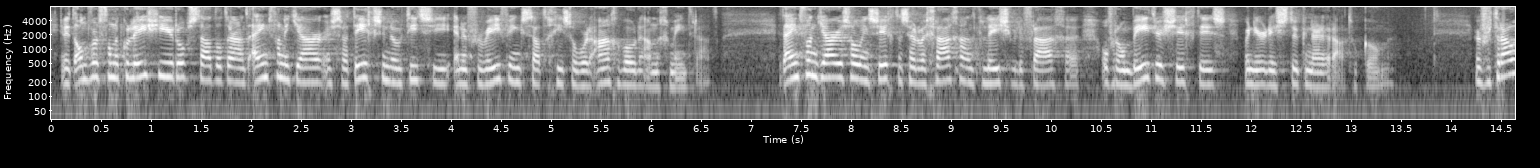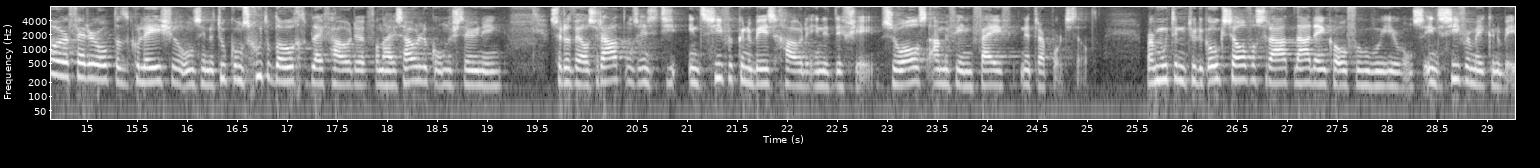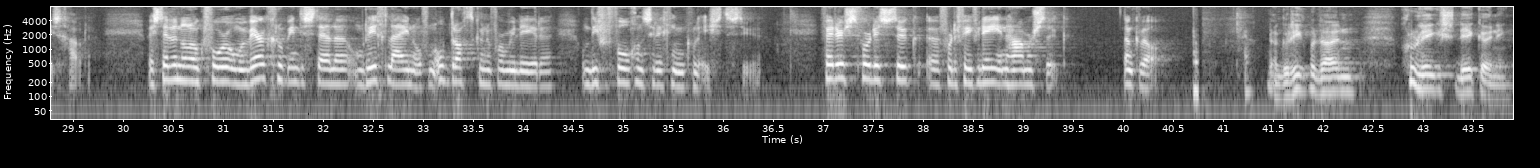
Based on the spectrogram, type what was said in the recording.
In het antwoord van de college hierop staat dat er aan het eind van het jaar een strategische notitie en een verwevingsstrategie zal worden aangeboden aan de gemeenteraad. Het eind van het jaar is al in zicht en zouden wij graag aan het college willen vragen of er al een beter zicht is wanneer deze stukken naar de raad toe komen. We vertrouwen er verder op dat het college ons in de toekomst goed op de hoogte blijft houden van huishoudelijke ondersteuning, zodat wij als raad ons intensiever kunnen bezighouden in dit dossier, zoals aanbeveling 5 in het rapport stelt. Maar we moeten natuurlijk ook zelf als raad nadenken over hoe we hier ons intensiever mee kunnen bezighouden. Wij stellen dan ook voor om een werkgroep in te stellen, om richtlijnen of een opdracht te kunnen formuleren, om die vervolgens richting het college te sturen. Verder is het voor dit stuk uh, voor de VVD een hamerstuk. Dank u wel. Dank u, Riek Duin. GroenLinks, de Keuning.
